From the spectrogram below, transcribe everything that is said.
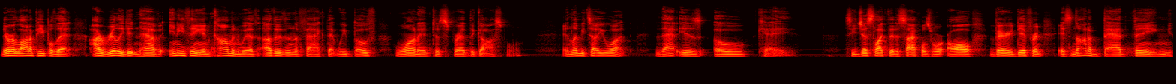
There were a lot of people that I really didn't have anything in common with other than the fact that we both wanted to spread the gospel. And let me tell you what, that is okay. See, just like the disciples were all very different, it's not a bad thing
